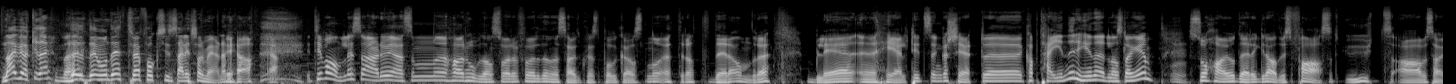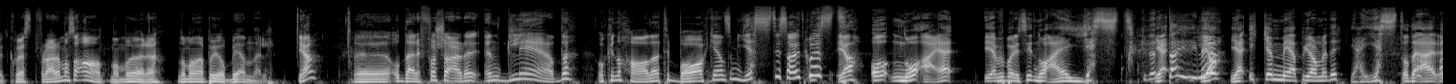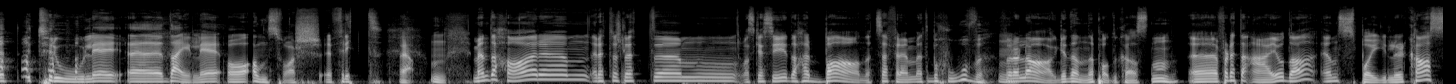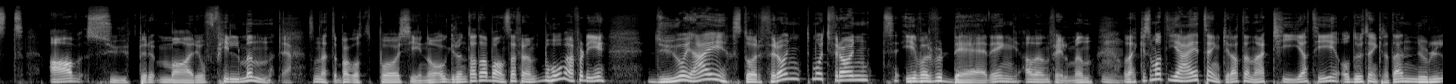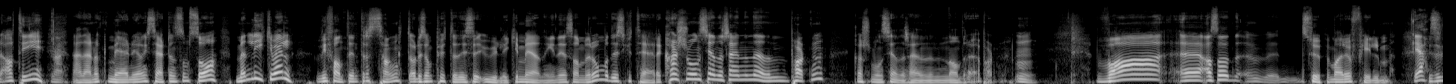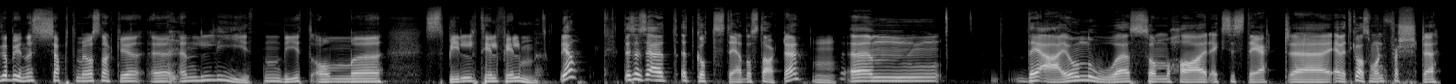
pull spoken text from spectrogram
Nei, vi har ikke det. Det, det, det tror jeg folk syns er litt sjarmerende. Ja. Til vanlig så er det jo jeg som har hovedansvaret for denne Sidequest-podkasten, og etter at dere andre ble eh, heltidsengasjerte kapteiner i nederlandslaget, så har jo dere gradvis faset ut av Sidequest, for da er det masse annet man må gjøre når man er på jobb i NL. Ja. Uh, og derfor så er det en glede å kunne ha deg tilbake igjen som gjest i Sidequest. ja, og nå er jeg jeg vil bare si, Nå er jeg gjest. Er ikke det deilig? Ja, jeg er ikke med programleder, jeg er gjest. Og det er et utrolig eh, deilig og ansvarsfritt. Ja. Mm. Men det har um, rett og slett um, Hva skal jeg si Det har banet seg frem et behov for å lage denne podkasten. for dette er jo da en spoilercast av Super Mario-filmen, Ja. som nettopp har gått på kino. Og Grunnen til at det har banet seg frem et behov, er fordi du og jeg står front mot front i vår vurdering av den filmen. Og Det er ikke som at jeg tenker at denne er ti av ti, og du tenker at det er null av ti. Nei. det er nok mer nyansert enn som så. Men likevel, vi fant det interessant å liksom putte disse ulike meningene i samme rom og diskutere. Kanskje noen kjenner seg igjen i den ene parten, kanskje noen kjenner seg igjen i den andre parten. Hva eh, Altså, Super Mario film. Ja. Hvis vi skal begynne kjapt med å snakke eh, en liten bit om eh, spill til film. Ja, det syns jeg er et, et godt sted å starte. Um, det er jo noe som har eksistert eh, Jeg vet ikke hva som var den første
